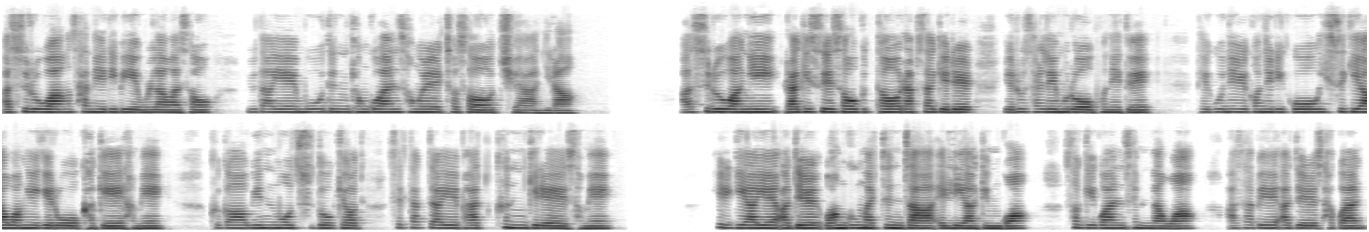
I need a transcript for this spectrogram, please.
아수르 왕 사네립이 올라와서 유다의 모든 견고한 성을 쳐서 취하니라. 아수르 왕이 라기스에서부터 랍사게를 예루살렘으로 보내되 대군을 거느리고 히스기야 왕에게로 가게 하매 그가 윈못 수도 곁 세탁자의 밭 큰 길에 섬에 힐기야의 아들 왕국 맡은 자 엘리야김과 서기관 셈나와 아삽의 아들 사관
